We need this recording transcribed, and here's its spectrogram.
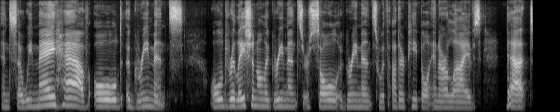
And so we may have old agreements, old relational agreements or soul agreements with other people in our lives that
